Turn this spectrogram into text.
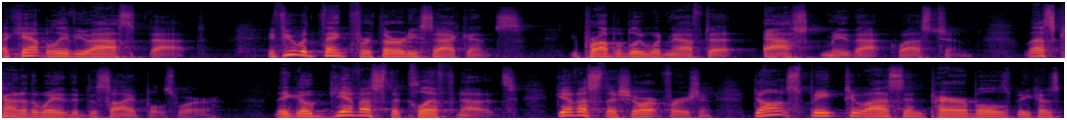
I can't believe you asked that. If you would think for 30 seconds, you probably wouldn't have to ask me that question. That's kind of the way the disciples were. They go, Give us the cliff notes, give us the short version. Don't speak to us in parables because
